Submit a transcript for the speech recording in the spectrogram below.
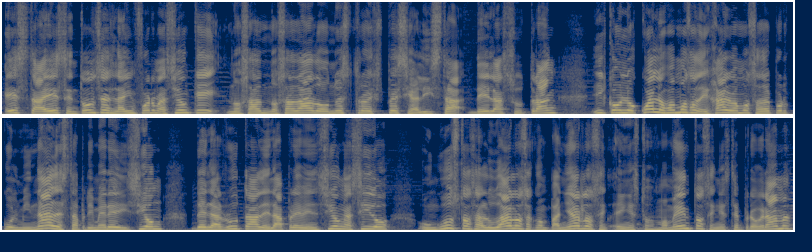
Esta es entonces la información que nos ha, nos ha dado nuestro especialista de la Sutran y con lo cual los vamos a dejar, vamos a dar por culminada esta primera edición de la Ruta de la Prevención. Ha sido un gusto saludarlos, acompañarlos en, estos momentos, en este programa.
